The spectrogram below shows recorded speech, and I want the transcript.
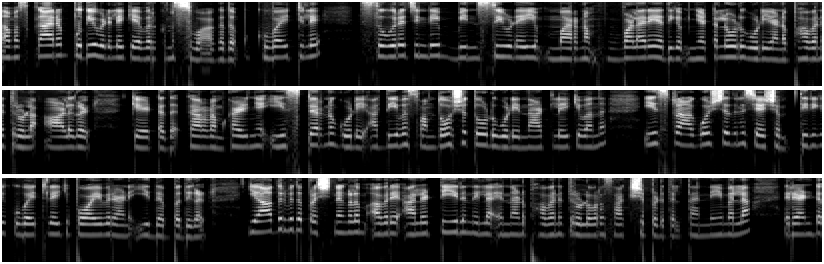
നമസ്കാരം. പുതിയ വീടിലേക്ക് ഏവർക്കും സ്വാഗതം. കുവൈറ്റിലെ സൂരജിന്റെയും ബിൻസിയുടെയും മരണം വളരെയധികം ഞെട്ടലോടുകൂടിയാണ് ഭവനത്തിലുള്ള ആളുകൾ കേട്ടത്. കാരണം കഴിഞ്ഞ ഈസ്റ്ററിനു കൂടി അതീവ സന്തോഷത്തോടുകൂടി നാട്ടിലേക്ക് വന്ന് ഈസ്റ്റർ ആഘോഷിച്ചതിന് ശേഷം തിരികെ കുവൈറ്റിലേക്ക് പോയവരാണ് ഈ ദമ്പതികൾ. യാതൊരുവിധ പ്രശ്നങ്ങളും അവരെ അലട്ടിയിരുന്നില്ല എന്നാണ് ഭവനത്തിലുള്ളവർ സാക്ഷ്യപ്പെടുത്തൽ. തന്നെയുമല്ല രണ്ട്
